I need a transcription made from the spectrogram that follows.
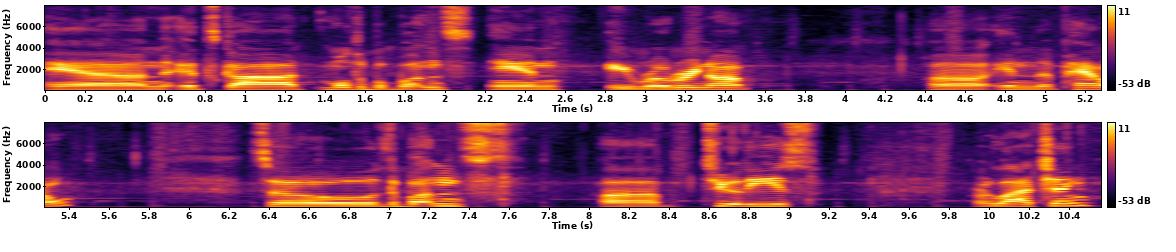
And it's got multiple buttons and a rotary knob uh, in the panel. So the buttons, uh, two of these are latching.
